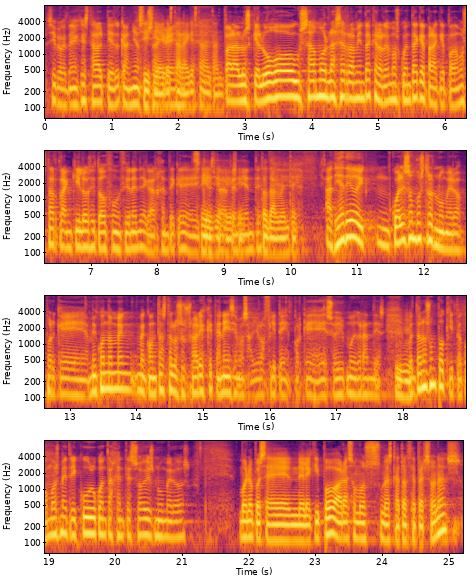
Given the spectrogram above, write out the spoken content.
Sí, pero tenéis que estar al pie del cañón. Sí, sí, hay que, estar, hay que estar al tanto. Para los que luego usamos las herramientas, que nos demos cuenta que para que podamos estar tranquilos y todo funcione, tiene que haber gente que, Sí, que sí, pendiente. totalmente. A día de hoy, ¿cuáles son vuestros números? Porque a mí cuando me, me contaste los usuarios que tenéis, o sea, yo lo flipé, porque sois muy grandes. Cuéntanos un poquito, ¿cómo es Metricool? ¿Cuánta gente sois? ¿Números? Bueno, pues en el equipo ahora somos unas 14 personas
